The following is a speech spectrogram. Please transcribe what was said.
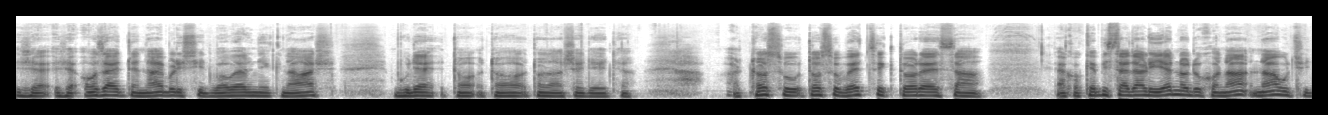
že, že ozaj ten najbližší dôverník náš bude to, to, to naše dieťa. A to sú, to sú veci, ktoré sa ako keby sa dali jednoducho na, naučiť,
